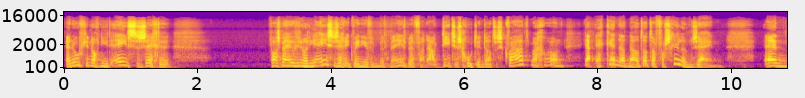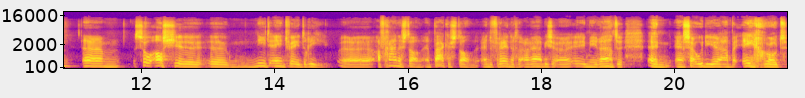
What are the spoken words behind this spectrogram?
En hoef je nog niet eens te zeggen. Volgens mij hoef je nog niet eens te zeggen, ik weet niet of je het met me eens bent, van nou, dit is goed en dat is kwaad. Maar gewoon, ja, erken dat nou, dat er verschillen zijn. En um, zoals je um, niet 1, 2, 3 uh, Afghanistan en Pakistan en de Verenigde Arabische Emiraten en, en Saoedi-Arabië één groot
